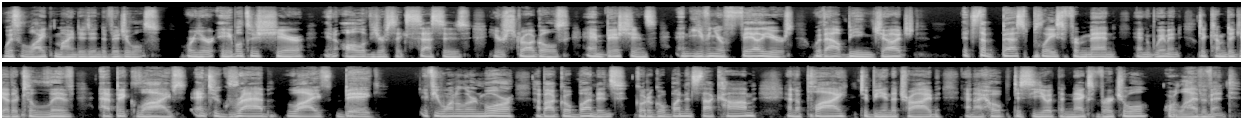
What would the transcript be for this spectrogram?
with like minded individuals. Where you're able to share in all of your successes, your struggles, ambitions, and even your failures without being judged. It's the best place for men and women to come together to live epic lives and to grab life big. If you want to learn more about GoBundance, go to GoBundance.com and apply to be in the tribe. And I hope to see you at the next virtual or live event.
